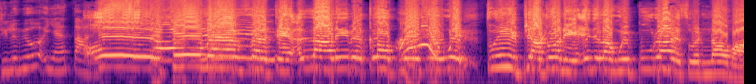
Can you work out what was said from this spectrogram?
ဒီလိုမျိုးအရန်တာ โอ้โฟร์แมนဖတ်တယ်အလားလေးပဲ cloud play ပြန်ဝေးသွေးတွေပြထွက်နေအင်ဂျလာဝင်ပူရတယ်ဆိုတော့နောက်မှာ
